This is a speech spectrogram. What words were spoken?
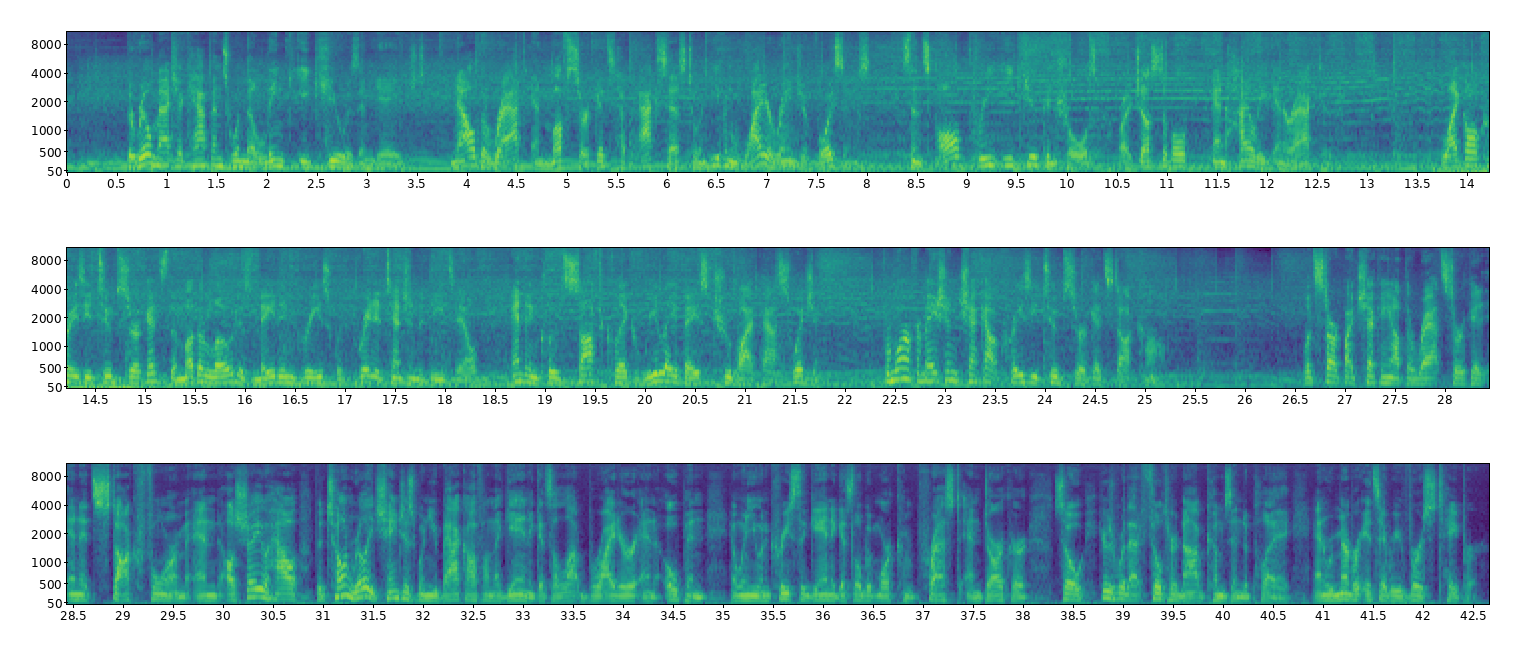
The real magic happens when the Link EQ is engaged. Now the RAT and Muff circuits have access to an even wider range of voicings, since all three EQ controls are adjustable and highly interactive. Like all Crazy Tube circuits, the Motherload is made in Greece with great attention to detail and includes soft click relay based true bypass switching. For more information, check out crazytubecircuits.com. Let's start by checking out the RAT circuit in its stock form, and I'll show you how the tone really changes when you back off on the gain. It gets a lot brighter and open, and when you increase the gain, it gets a little bit more compressed and darker. So here's where that filter knob comes into play. And remember, it's a reverse taper.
